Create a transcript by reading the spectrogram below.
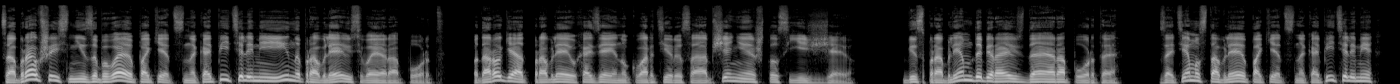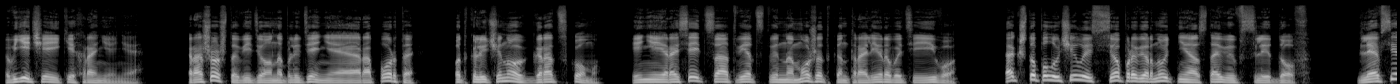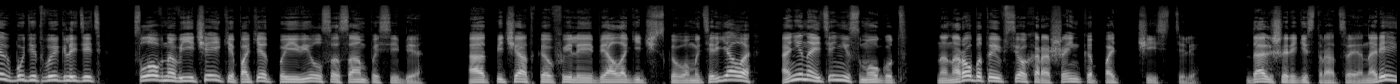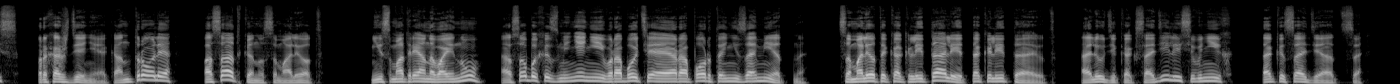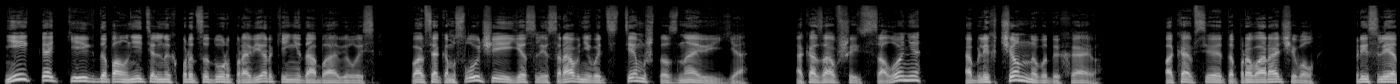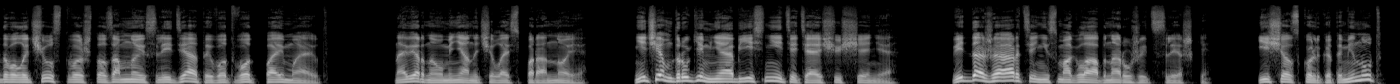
Собравшись, не забываю пакет с накопителями и направляюсь в аэропорт. По дороге отправляю хозяину квартиры сообщение, что съезжаю. Без проблем добираюсь до аэропорта. Затем оставляю пакет с накопителями в ячейке хранения. Хорошо, что видеонаблюдение аэропорта подключено к городскому, и нейросеть, соответственно, может контролировать и его. Так что получилось все провернуть, не оставив следов. Для всех будет выглядеть, словно в ячейке пакет появился сам по себе а отпечатков или биологического материала они найти не смогут. Нанороботы все хорошенько подчистили. Дальше регистрация на рейс, прохождение контроля, посадка на самолет. Несмотря на войну, особых изменений в работе аэропорта незаметно. Самолеты как летали, так и летают, а люди как садились в них, так и садятся. Никаких дополнительных процедур проверки не добавилось, во всяком случае, если сравнивать с тем, что знаю я. Оказавшись в салоне, облегченно выдыхаю. Пока все это проворачивал, преследовало чувство, что за мной следят и вот-вот поймают. Наверное, у меня началась паранойя. Ничем другим не объяснить эти ощущения. Ведь даже Арти не смогла обнаружить слежки. Еще сколько-то минут,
